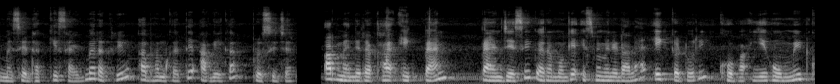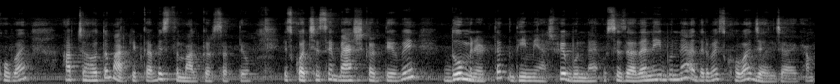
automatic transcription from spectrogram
मैं इसे ढक के साइड में रख रही हूँ। अब हम करते आगे का प्रोसीजर अब मैंने रखा एक पैन पैन जैसे गर्म हो गया, इसमें मैंने डाला है एक कटोरी खोवा। ये होममेड खोवा है, आप चाहो तो मार्केट का भी इस्तेमाल कर सकते हो। इसको अच्छे से मैश करते हुए दो मिनट तक धीमी आँच पे भुनना है। उससे ज़्यादा नहीं भुनना है अदरवाइज़ खोवा जल जाएगा।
